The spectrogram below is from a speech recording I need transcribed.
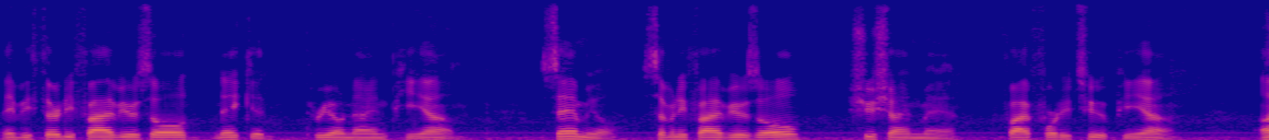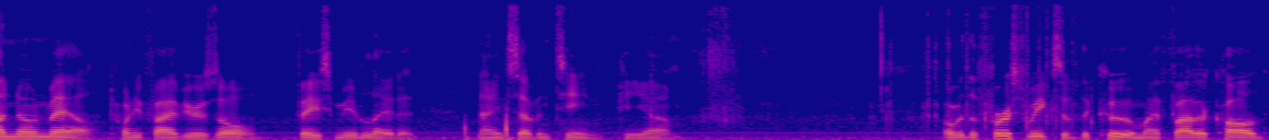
maybe 35 years old, naked, 3:09 p.m. Samuel, 75 years old, shoeshine man, 5:42 p.m. Unknown male, 25 years old, face mutilated, 9:17 p.m. Over the first weeks of the coup, my father called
